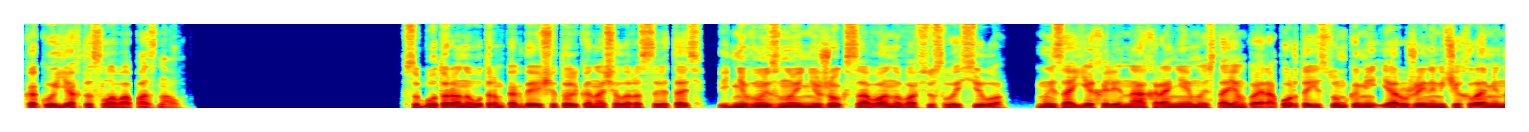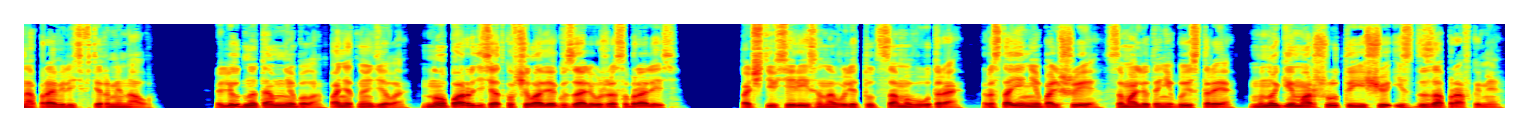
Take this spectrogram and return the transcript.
какую яхту Слова познал. В субботу рано утром, когда еще только начало рассветать, и дневной зной не жег саванну во всю свою силу, мы заехали на охраняемую стоянку аэропорта и сумками и оружейными чехлами направились в терминал. Людно там не было, понятное дело, но пара десятков человек в зале уже собрались. Почти все рейсы на вылет тут с самого утра. Расстояния большие, самолеты не быстрые, многие маршруты еще и с дозаправками.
